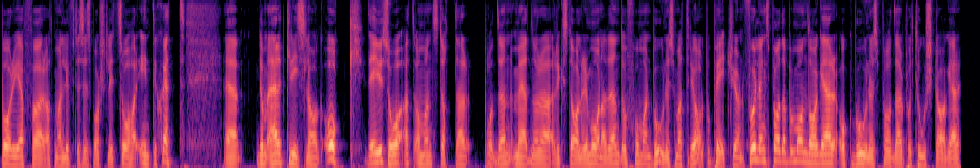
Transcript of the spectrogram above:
borga för att man lyfte sig sportsligt. Så har inte skett. Eh, de är ett krislag och det är ju så att om man stöttar podden med några riksdaler i månaden Då får man bonusmaterial på Patreon. Fullängdspoddar på måndagar och bonuspoddar på torsdagar.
